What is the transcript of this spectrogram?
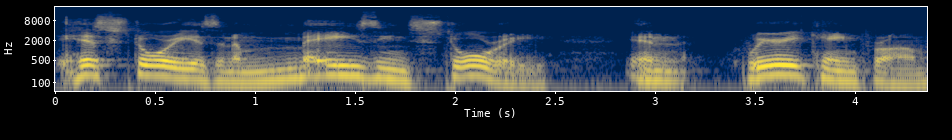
His story is an amazing story in where he came from,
